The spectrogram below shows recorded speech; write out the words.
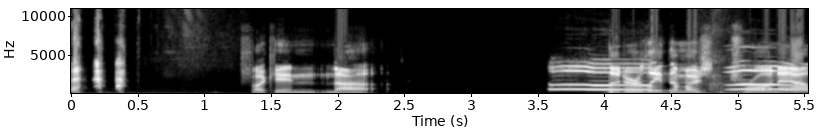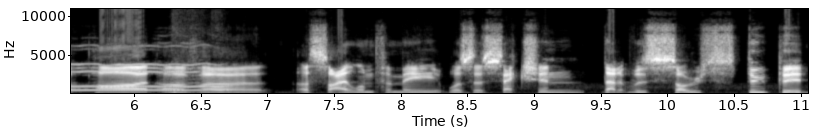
Rust. Fucking nah. Literally, the most drawn out part of uh, Asylum for me was a section that it was so stupid.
